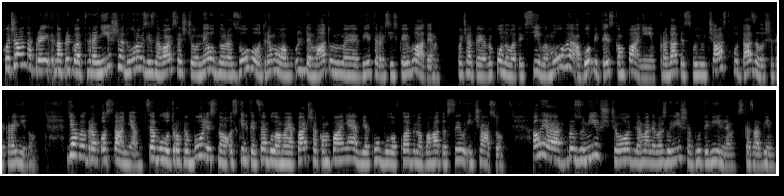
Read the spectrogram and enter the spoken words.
Хоча, напри- наприклад, раніше Дуров зізнавався, що неодноразово отримував ультиматуми від російської влади. Почати виконувати всі вимоги або піти з компанії, продати свою частку та залишити країну. Я вибрав останнє. Це було трохи болісно, оскільки це була моя перша компанія, в яку було вкладено багато сил і часу. Але я розумів, що для мене важливіше бути вільним, сказав він.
